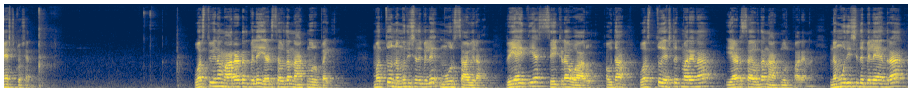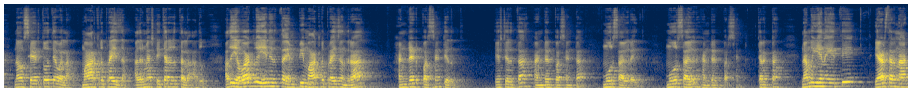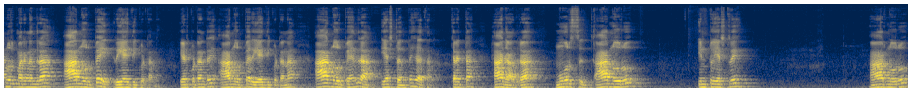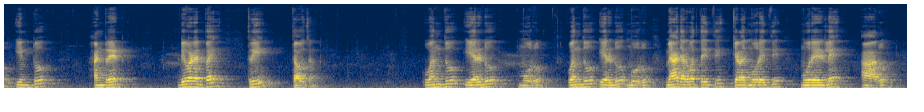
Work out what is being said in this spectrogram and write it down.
ನೆಕ್ಸ್ಟ್ ಕ್ವಶನ್ ವಸ್ತುವಿನ ಮಾರಾಟದ ಬೆಲೆ ಎರಡು ಸಾವಿರದ ನಾಲ್ಕುನೂರು ರೂಪಾಯಿ, ಮತ್ತು ನಮೂದಿಸಿದ ಬೆಲೆ ಮೂರು ಸಾವಿರ. ರಿಯಾಯಿತಿಯ ಶೇಕಡಾವಾರು. ಹೌದಾ? ವಸ್ತು ಎಷ್ಟಕ್ಕೆ ಮಾರ್ಯಾನ? ಎರಡು ಸಾವಿರದ ನಾಲ್ಕುನೂರು ಮಾರೇನ ನಮೂದಿಸಿದ ಬೆಲೆ ಅಂದ್ರೆ ನಾವು ಸೇಟ್ ತೋತೇವಲ್ಲ ಮಾರ್ಕೆಟ್ ಪ್ರೈಸ್ ಅದ್ರ ಮೇಲೆ ಸ್ಟಿಕರ್ ಇರುತ್ತಲ್ಲ ಅದು. ಅದು ಯಾವಾಗಲೂ ಏನಿರುತ್ತೆ? ಎಂ ಪಿ ಮಾರ್ಕೆಟ್ ಪ್ರೈಸ್ ಅಂದ್ರೆ ಹಂಡ್ರೆಡ್ ಪರ್ಸೆಂಟ್ ಇರುತ್ತೆ ಎಷ್ಟಿರುತ್ತಾ? ಹಂಡ್ರೆಡ್ ಪರ್ಸೆಂಟ ಮೂರು ಸಾವಿರ ಆಯಿತು ಮೂರು ಸಾವಿರ ಹಂಡ್ರೆಡ್ ಪರ್ಸೆಂಟ್ ಕರೆಕ್ಟಾ ನಮಗೇನಾಗೈತಿ ಎರಡು ಸಾವಿರ ನಾಲ್ಕುನೂರಕ್ಕೆ ಮಾರೇನಂದ್ರೆ ಆರುನೂರು ರೂಪಾಯಿ ರಿಯಾಯಿತಿ ಕೊಟ್ಟಾನ. ಎಷ್ಟು ರೀ ಆರುನೂರು ರೂಪಾಯಿ ರಿಯಾಯಿತಿ ಕೊಟ್ಟಾನ. ಆರುನೂರು ರೂಪಾಯಿ ಅಂದ್ರೆ ಎಷ್ಟು ಅಂತ ಹೇಳ್ತಾನೆ ಕರೆಕ್ಟಾ ಹಾಗಾದ್ರೆ ಮೂರು ಸ, ಆರುನೂರು ಇಂಟು ಎಷ್ಟು ರೀ? ಆರುನೂರು into hundred divided by three thousand ಒಂದು, ಎರಡು, ಮೂರು. ಒಂದು, ಎರಡು, ಮೂರು. ಮ್ಯಾಗ ಅರವತ್ತೈತಿ, ಕೆಳಗೆ ಮೂರು ಐತಿ ಮೂರೆರಡ್ಲೆ ಆರು,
